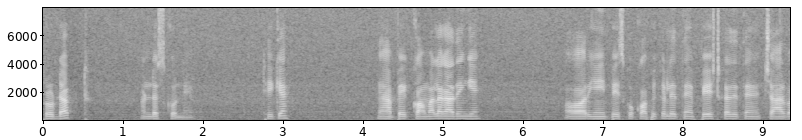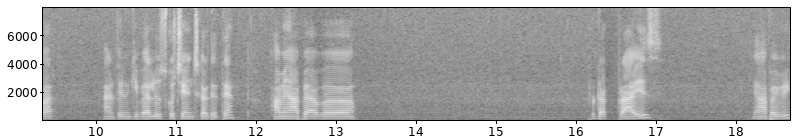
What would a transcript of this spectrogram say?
product underscore name ठीक है? यहाँ पे कॉमा लगा देंगे। और यहीं पे इसको कॉपी कर लेते हैं पेस्ट कर देते हैं चार बार एंड फिर इनकी वैल्यूज़ को चेंज कर देते हैं। हम यहाँ पे अब प्रोडक्ट प्राइस यहाँ पे भी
